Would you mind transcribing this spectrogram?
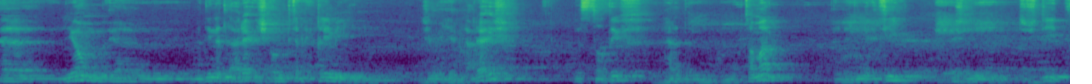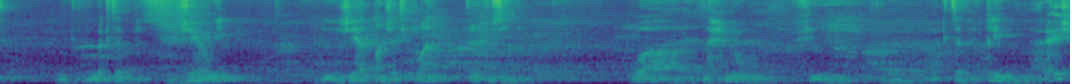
اليوم مدينة العرائش أو المكتب الإقليمي جمعية بالعرائش يستضيف هذا المؤتمر الذي يأتي لأجل تجديد المكتب الجهوي لجهة طنجة تطوان الحسيمة. ونحن في المكتب الإقليمي للعرائش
